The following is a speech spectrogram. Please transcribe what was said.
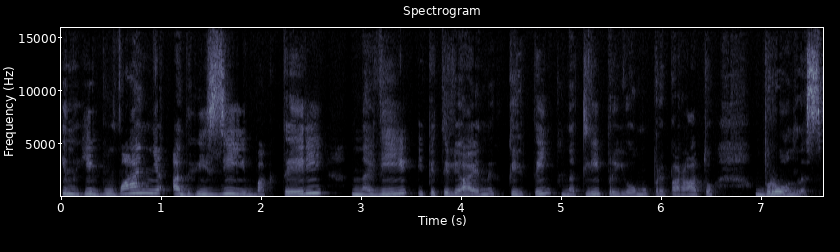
інгібування адгезії бактерій на вії епітеліальних клітин на тлі прийому препарату Бронлес.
